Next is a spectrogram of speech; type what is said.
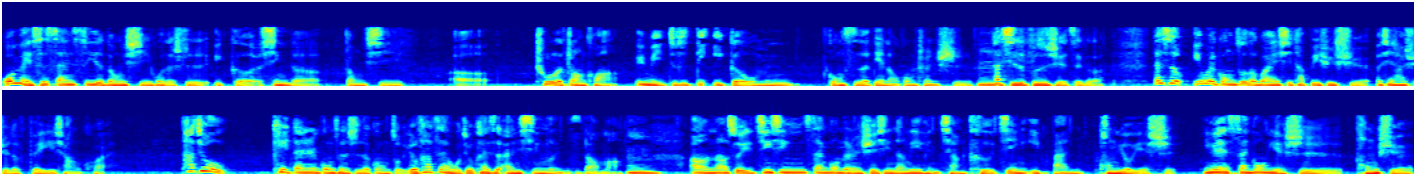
我每次三 C 的东西或者是一个新的东西。呃，出了状况，玉米就是第一个我们公司的电脑工程师。他其实不是学这个，但是因为工作的关系，他必须学，而且他学的非常快，他就可以担任工程师的工作。有他在我就开始安心了，你知道吗？嗯啊，那所以金星三宫的人学习能力很强，可见一斑。朋友也是，因为三宫也是同学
